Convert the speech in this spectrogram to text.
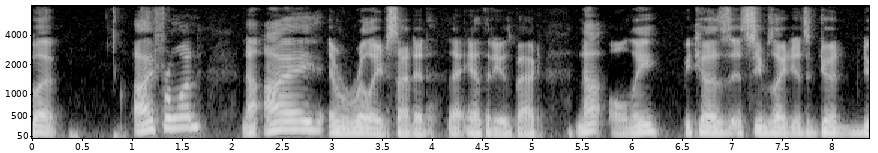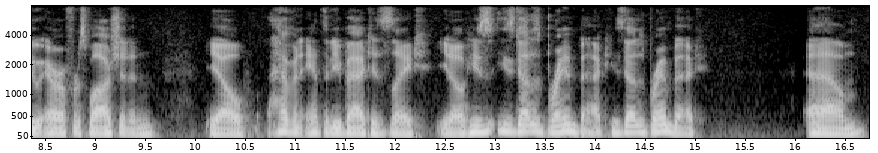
But I, for one, now I am really excited that Anthony is back. Not only because it seems like it's a good new era for Smosh, and, you know having Anthony back is like you know he's he's got his brand back. He's got his brand back. Um,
